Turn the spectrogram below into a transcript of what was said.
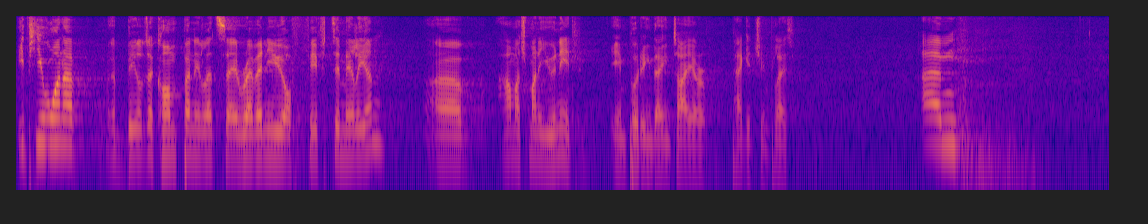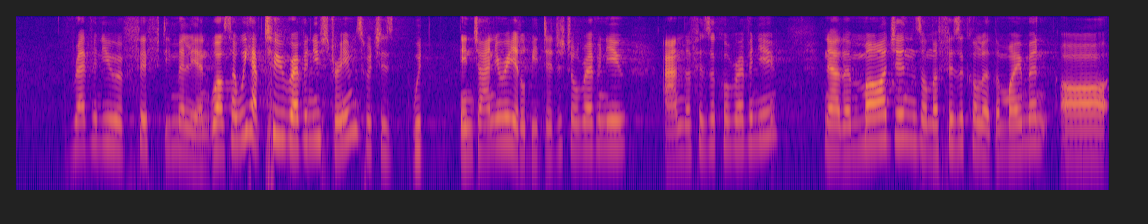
if you want to build a company, let's say revenue of 50 million, uh, how much money you need in putting the entire package in place? Um, revenue of 50 million. Well, so we have two revenue streams, which is in January it'll be digital revenue and the physical revenue. Now, the margins on the physical at the moment are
